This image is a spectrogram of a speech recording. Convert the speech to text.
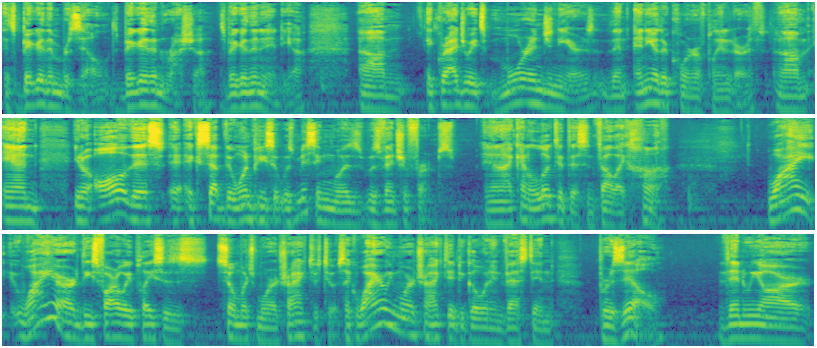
It's bigger than Brazil. It's bigger than Russia. It's bigger than India. Um, it graduates more engineers than any other corner of planet Earth. Um, and you know all of this, except the one piece that was missing was was venture firms. And I kind of looked at this and felt like, huh, why why are these faraway places so much more attractive to us? Like, why are we more attracted to go and invest in Brazil than we are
